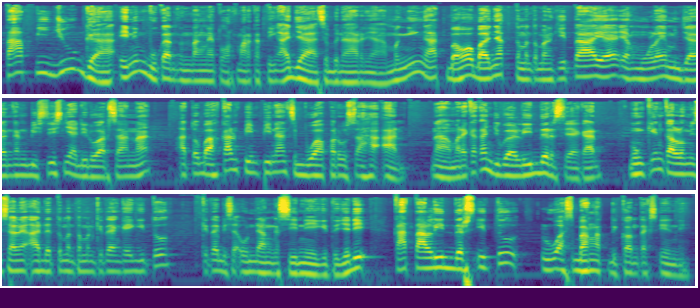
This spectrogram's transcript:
Tapi juga ini bukan tentang network marketing aja sebenarnya. Mengingat bahwa banyak teman-teman kita ya yang mulai menjalankan bisnisnya di luar sana atau bahkan pimpinan sebuah perusahaan. Nah, mereka kan juga leaders ya kan. Mungkin kalau misalnya ada teman-teman kita yang kayak gitu, kita bisa undang ke sini gitu. Jadi kata leaders itu luas banget di konteks ini.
